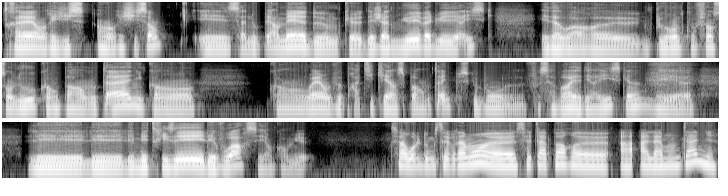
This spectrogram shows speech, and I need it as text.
très enrichissant et ça nous permet donc euh, déjà de mieux évaluer les risques et d'avoir euh, une plus grande confiance en nous quand on part en montagne, quand quand ouais on veut pratiquer un sport en montagne, parce que bon, faut savoir il y a des risques, hein, mais les, les, les, maîtriser et les voir c'est encore mieux. Ça roule, donc c'est vraiment cet apport à la montagne.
